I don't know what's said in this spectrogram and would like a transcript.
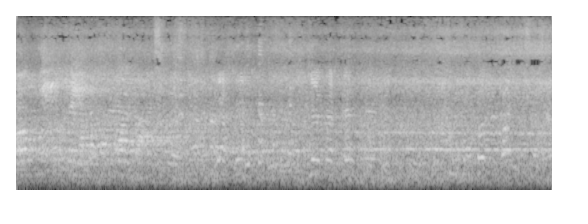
logo em trem a plataforma.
